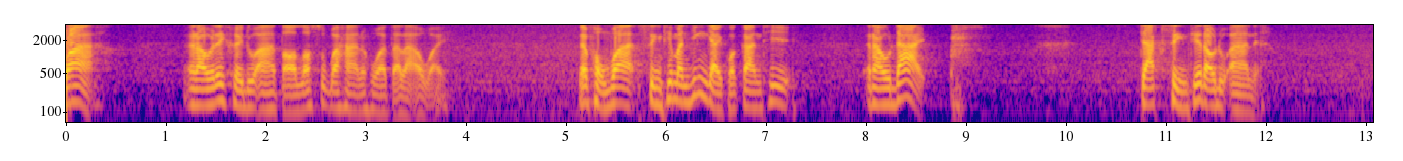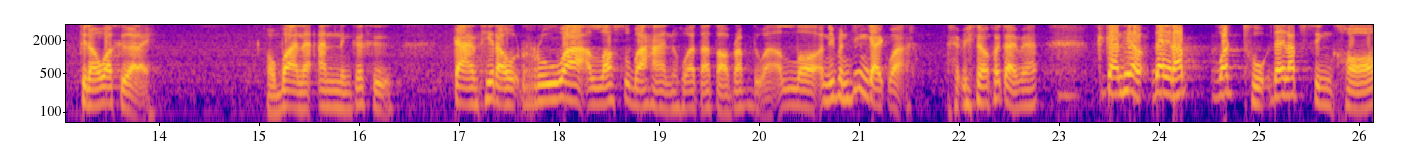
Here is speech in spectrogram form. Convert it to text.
ว่าเราได้เคยดูอาต่อลอสุบฮานะฮัวตะอาลาเอาไว้ และผมว่าสิ่งที่มันยิ่งใหญ่กว่าการที่เราได้ จากสิ่งที่เราดูอาเนี่ยพี่น้องว่าคืออะไร ผมว่านะอันหนึ่งก็คือ การที่เรารู้ว่าอัลลอฮฺสุบฮานะฮูวตาตอบรับดุอาอัลลอฮ์อันนี้มันยิ่งใหญ่กว่า พี่น้องเข้าใจไหมฮะคือการที่เราได้รับวัตถุได้รับสิ่งของ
